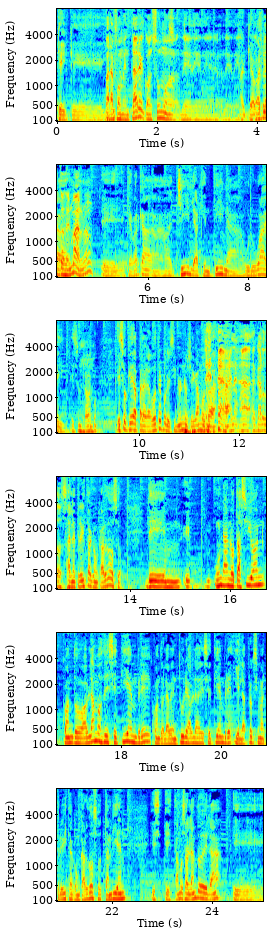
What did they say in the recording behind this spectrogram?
Que, que- para fomentar el consumo de, de- abarca- frutos del mar, ¿no? eh, que abarca a Chile, Argentina, Uruguay. Es un trabajo. Eso queda para la otra porque si no, no llegamos a, a- a, a Cardoso. a la entrevista con Cardoso. De mm, eh, una anotación, cuando hablamos de septiembre, cuando la aventura habla de septiembre, y en la próxima entrevista con Cardoso también, es- estamos hablando de la eh,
